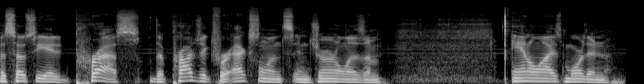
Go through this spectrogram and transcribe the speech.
Associated Press, the Project for Excellence in Journalism analyzed more than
